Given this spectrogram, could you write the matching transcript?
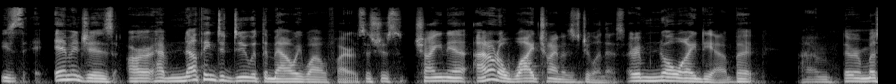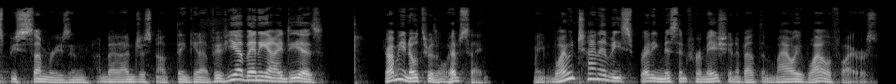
These images are have nothing to do with the Maui wildfires. It's just China. I don't know why China is doing this. I have no idea, but um, there must be some reason that I'm just not thinking of. If you have any ideas, drop me a note through the website. I mean, why would China be spreading misinformation about the Maui wildfires?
